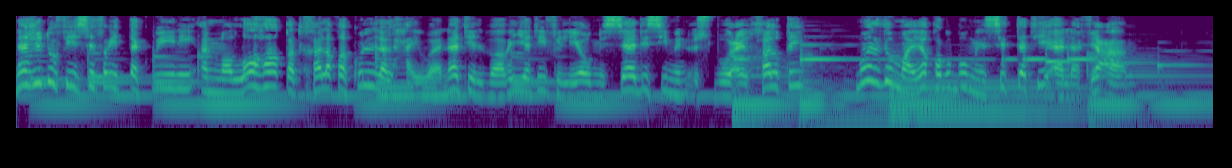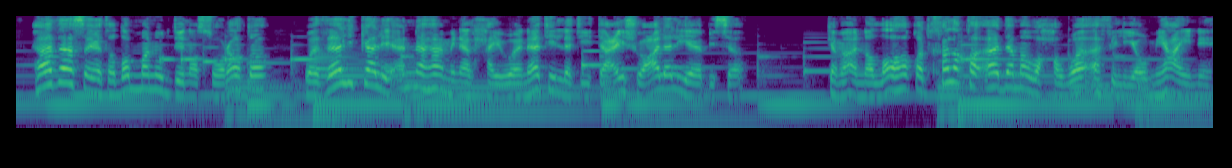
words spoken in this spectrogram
نجد في سفر التكوين أن الله قد خلق كل الحيوانات البرية في اليوم السادس من أسبوع الخلق منذ ما يقرب من ستة آلاف عام. هذا سيتضمن الديناصورات وذلك لأنها من الحيوانات التي تعيش على اليابسة كما أن الله قد خلق آدم وحواء في اليوم عينه.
